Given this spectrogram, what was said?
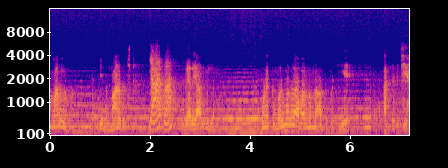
நான் மாறலம்மா. என்ன மாற வச்சுட்டேன். யாருப்பா? வேற யாரும் இல்லம்மா. உனக்கு மருமகளா வரணும்னு ஆசைப்பட்டியே. அந்த விஜயா.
